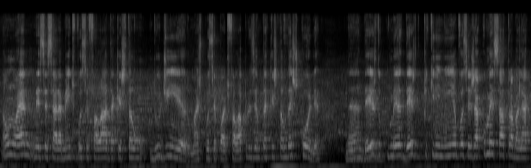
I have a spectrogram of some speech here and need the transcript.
Então, não é necessariamente você falar da questão do dinheiro, mas você pode falar, por exemplo, da questão da escolha né? Desde o começo, desde pequenininha, você já começar a trabalhar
